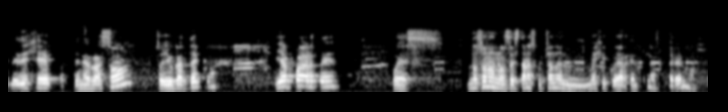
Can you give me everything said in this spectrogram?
Le dije, tienes razón, soy yucateco. Y aparte, pues, no solo nos están escuchando en México y Argentina, esperemos.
